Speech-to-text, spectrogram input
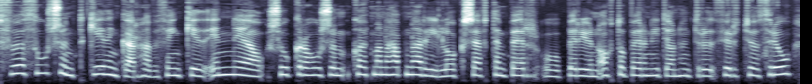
2000 geðingar hafi fengið inni á sjúkrahúsum Kaupmannahafnar í lok september og byrjun oktober 1943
